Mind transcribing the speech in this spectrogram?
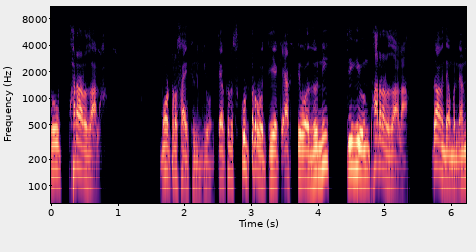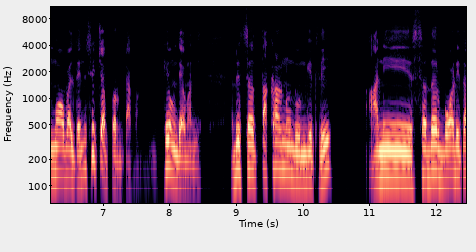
तो फरार झाला. मोटरसायकल घेऊन. त्याकडे स्कूटर होती एक ॲक्टिवा जुनी ती घेऊन फरार झाला. जाऊन द्या म्हणले आणि मोबाईल त्यांनी स्विच ऑफ करून टाकला. ठेवून द्या म्हणले. रितसर तक्रार नोंदवून घेतली. आणि सदर बॉडीचा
